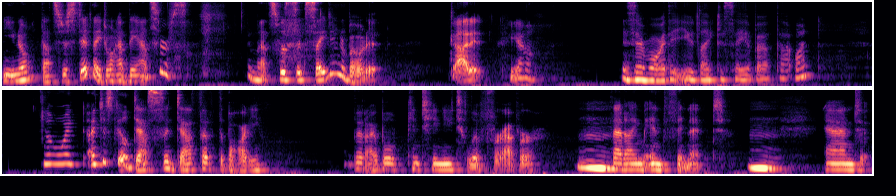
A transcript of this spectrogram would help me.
You know, that's just it. I don't have the answers, and that's what's exciting about it. Got it. Yeah. Is there more that you'd like to say about that one? No, I, I just feel death's the death of the body. That I will continue to live forever. Mm. That I'm infinite. Mm. And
